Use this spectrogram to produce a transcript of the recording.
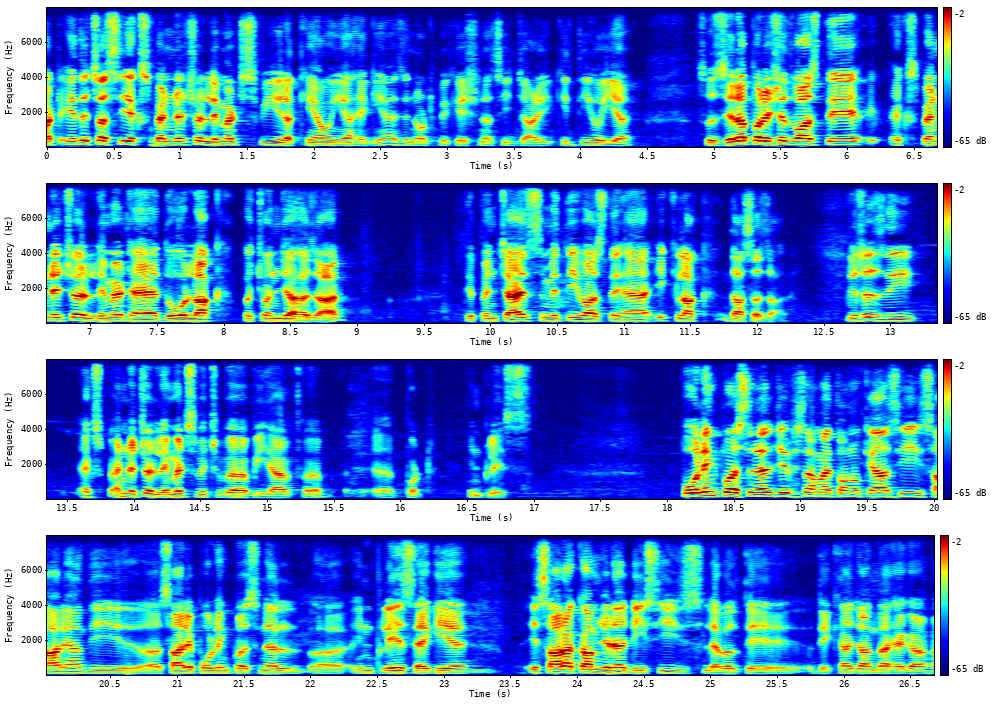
ਬਟ ਇਹਦੇ ਚ ਅਸੀਂ ਐਕਸਪੈਂਡੀਚਰ ਲਿਮਿਟਸ ਵੀ ਰੱਖੀਆਂ ਹੋਈਆਂ ਹੈਗੀਆਂ ਇਸ ਨੋਟੀਫਿਕੇਸ਼ਨ ਅਸੀਂ ਜਾਰੀ ਕੀਤੀ ਹੋਈ ਹੈ ਸੋ ਜ਼ਿਲ੍ਹਾ ਪਰਿਸ਼ਦ ਵਾਸਤੇ ਐਕਸਪੈਂਡੀਚਰ ਲਿਮਿਟ ਹੈ 255000 ਤੇ ਪੰਚਾਇਤ ਸਮਿਤੀ ਵਾਸਤੇ ਹੈ 110000 this is the expenditure limits which we we have uh, uh, put in polling personnel ਜਿਸ ਤਰ੍ਹਾਂ ਮੈਂ ਤੁਹਾਨੂੰ ਕਿਹਾ ਸੀ ਸਾਰਿਆਂ ਦੀ ਸਾਰੇ ਪੋਲਿੰਗ ਪਰਸਨਲ ਇਨ ਪਲੇਸ ਹੈਗੇ ਹੈ ਇਹ ਸਾਰਾ ਕੰਮ ਜਿਹੜਾ ਡੀਸੀਸ ਲੈਵਲ ਤੇ ਦੇਖਿਆ ਜਾਂਦਾ ਹੈਗਾ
